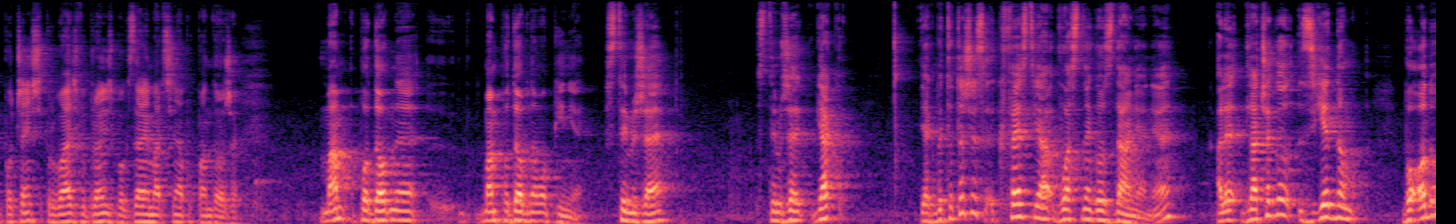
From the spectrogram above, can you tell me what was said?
i po części próbowałeś wybronić Boxera i Marcina po Pandorze. Mam podobne, y, mam podobną opinię. Z tym, że z tym, że jak jakby to też jest kwestia własnego zdania, nie? Ale dlaczego z jedną. Bo on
